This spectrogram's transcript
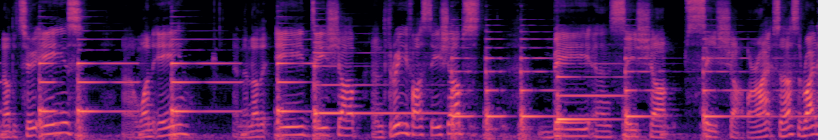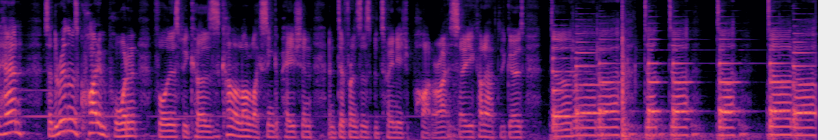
another two E's, uh, one E, and another E, D sharp, and three fast C sharps, B, C sharp, C sharp, alright? So that's the right hand. So the rhythm is quite important for this because it's kind of a lot of like syncopation and differences between each part, alright? So you kind of have to go da da da da da da da da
